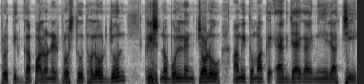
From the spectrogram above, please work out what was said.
প্রতিজ্ঞা পালনের প্রস্তুত হলো অর্জুন। কৃষ্ণ বললেন, চলো, আমি তোমাকে এক জায়গায় নিয়ে যাচ্ছি।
